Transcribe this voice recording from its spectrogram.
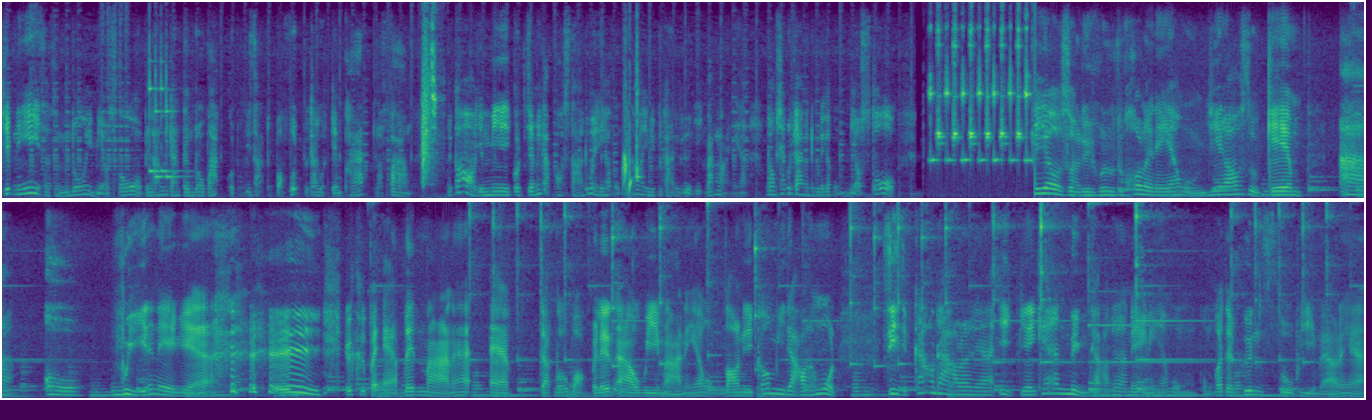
คลิปนี้สนับสนุนโดยเหมียวโซเป็นร้านการเติมโลบัคกดที่สั่งบอกฟุตเป็นการกดเกมพาร์ทรับฟังแล้วก็ยังมีกดเจ๊งให้กับออสตาด้วยนะครับผมแล้วก็ยังมีบริการอื่นอีกมากมายนะฮะลองใช้บริการกันดูนะครับผมเหมียวโซเฮ้ยสวัสดีคุณทุกคนเลยนะครับผมยินดีต้อนรับสู่เกม R O V นั่นเองเนี่ยก็คือไปแอบเล่นมานะฮะ แอบจากโรบอกไปเล่น R O V มานี่ครับผม ตอนนี้ก็มีดาวทั้งหมด 49 ดาวแล้วเนี่ยอีกเพียงแค่ 1 ดาวเท่านั้นเองนะครับผม ผมก็จะขึ้นสู่พีมแล้วนะฮะ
